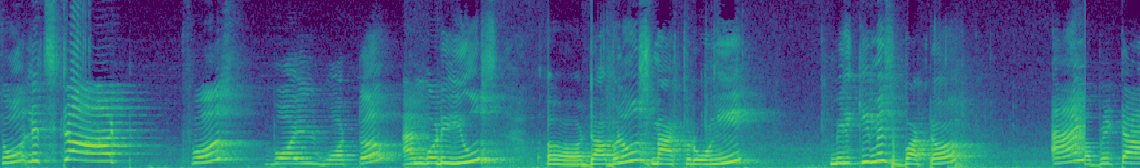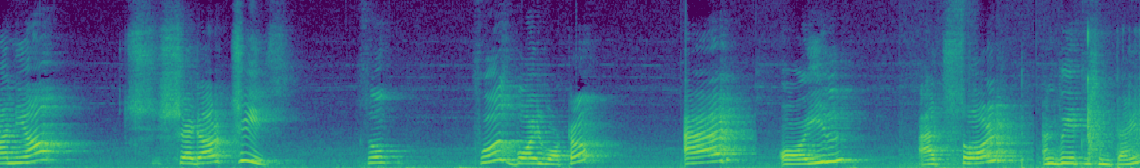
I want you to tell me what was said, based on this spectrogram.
So let's start. First boil water. I'm going to use uh, double macaroni, Milky Mist butter and Britannia cheddar cheese. So first boil water, add oil, add salt and wait for some time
